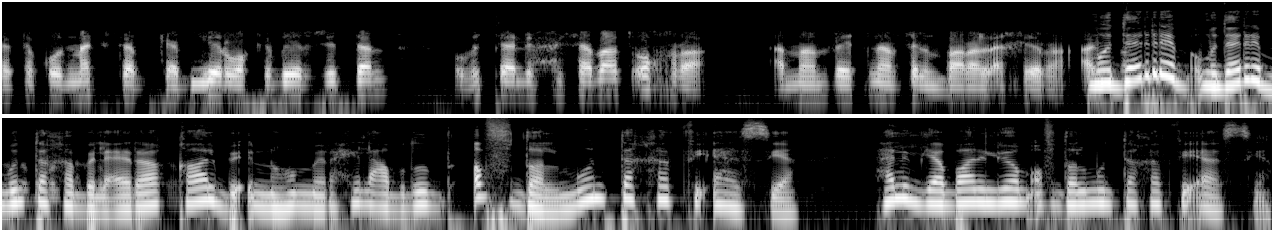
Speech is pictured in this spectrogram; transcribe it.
ستكون مكسب كبير وكبير جدا وبالتالي حسابات أخرى أمام فيتنام في المباراة الأخيرة. مدرب مدرب منتخب العراق قال بانه هم رح يلعبوا ضد أفضل منتخب في آسيا. هل اليابان اليوم أفضل منتخب في آسيا؟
